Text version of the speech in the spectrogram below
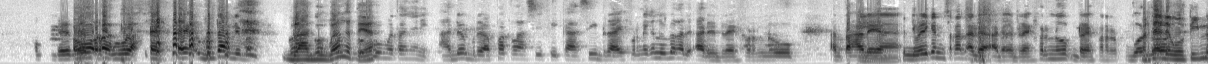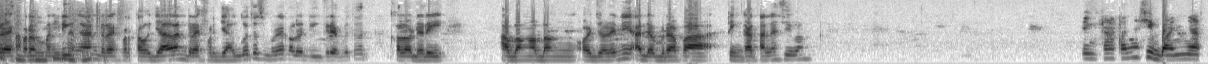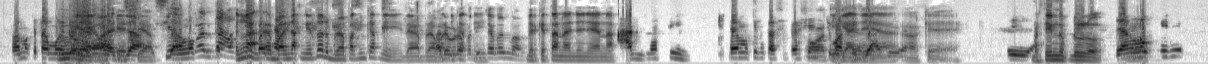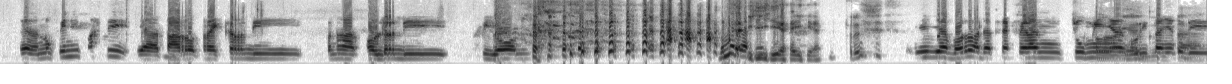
Driver Oh, pemula. eh, eh, bentar deh bang. Gua- Gagu gua- banget gua- ya. Gua mau tanya nih, ada berapa klasifikasi driver nih kan lu bilang ada, ada driver noob, entah ada Iya. yang, jadi kan misalkan ada ada driver noob, driver bodoh, ada ultimate driver sampai ultimate mendingan, driver tahu jalan, driver jago tuh sebenarnya kalau di Grab itu kalau dari abang-abang ojol ini ada berapa tingkatannya sih bang? Tingkatannya sih banyak. Sama kita mulai Iya, dari oke, aja. siap. Siap. Enggak, eh, banyak. banyaknya itu ada berapa tingkat nih? Ada berapa Ada tingkat berapa nih? tingkatan bang? Biar kita nanyanya enak. ada sih. Kita mungkin kasih Oh, cuma Tiga tiga, aja aja. ya. ya. Oke. Iya. Berarti noob dulu. Yang Oh. noob ini ya noob ini pasti ya taruh tracker di pernah order di pion. Bener ya? iya, iya. Iya, baru ada tempelan cuminya, Oh, iya, guritanya gurita. tuh di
